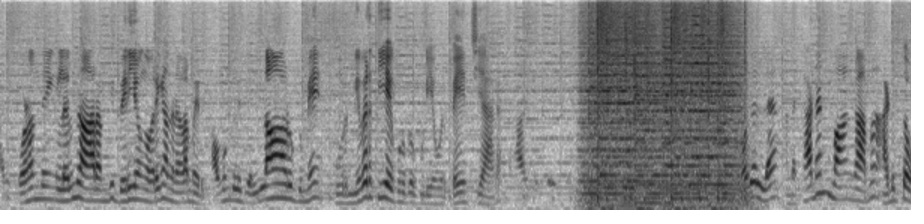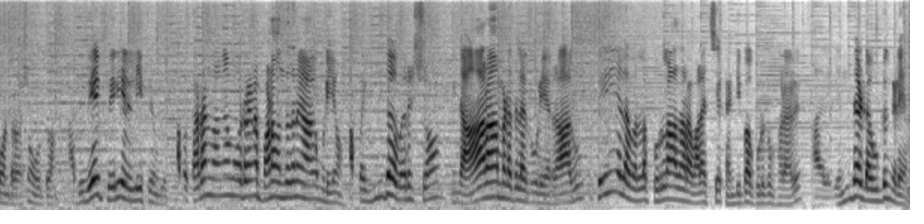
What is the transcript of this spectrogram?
அது குழந்தைங்கள்ல இருந்து ஆரம்பிச்சு பெரியவங்க வரைக்கும் அந்த நிலைமை இருக்கு. அவங்களுக்கு எல்லாருக்குமே ஒரு நிவர்த்தியை கொடுக்கக்கூடிய ஒரு பயிற்சியாக ராகு முதல்ல அந்த கடன் வாங்காம அடுத்த ஒன்றரை வருஷம் ஓட்டுவாங்க. அதுவே பெரிய ரிலீஃப் உங்களுக்கு அப்ப கடன் வாங்காம ஓடுறாங்கன்னா பணம் வந்ததுன்னு ஆக முடியும்? அப்ப இந்த வருஷம் இந்த ஆறாம் இடத்துல கூடிய ராகு பெரிய லெவல்ல பொருளாதார வளர்ச்சியை கண்டிப்பா கொடுக்க போறாரு. அதுல எந்த டவுட்டும் கிடையாது.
